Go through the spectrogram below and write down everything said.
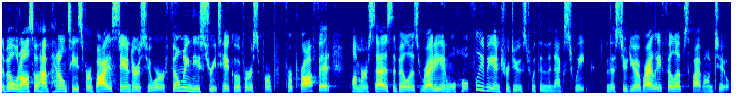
The bill would also have penalties for bystanders who are filming these street takeovers for, for profit. Plummer says the bill is ready and will hopefully be introduced within the next week. In the studio, Riley Phillips, 5 on 2.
